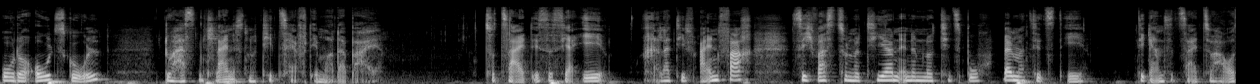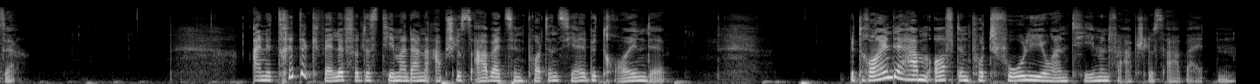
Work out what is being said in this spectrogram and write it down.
Oder oldschool, du hast ein kleines Notizheft immer dabei. Zurzeit ist es ja eh relativ einfach, sich was zu notieren in einem Notizbuch, weil man sitzt eh die ganze Zeit zu Hause. Eine dritte Quelle für das Thema deiner Abschlussarbeit sind potenziell Betreuende. Betreuende haben oft ein Portfolio an Themen für Abschlussarbeiten.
